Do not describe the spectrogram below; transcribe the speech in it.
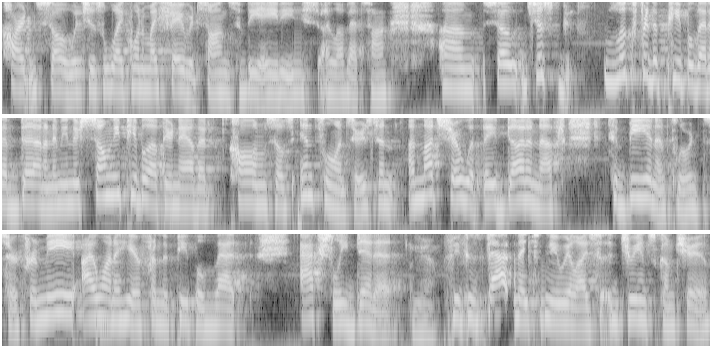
Heart and Soul, which is like one of my favorite songs of the 80s. I love that song. Um, so just look for the people that have done it. I mean, there's so many people out there now that call themselves influencers, and I'm not sure what they've done enough to be an influencer. For me, I want to hear from the people that actually did it. Yeah. Because that makes me realize dreams come true.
